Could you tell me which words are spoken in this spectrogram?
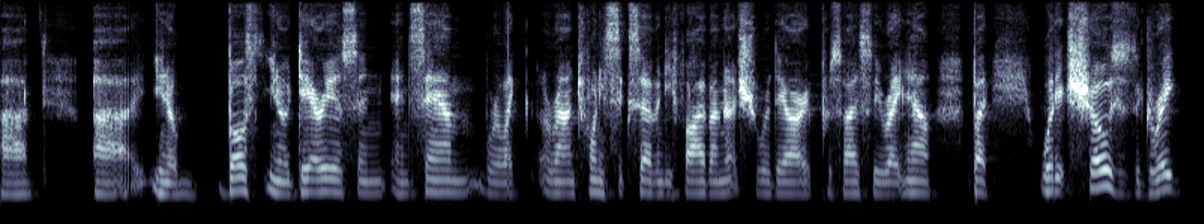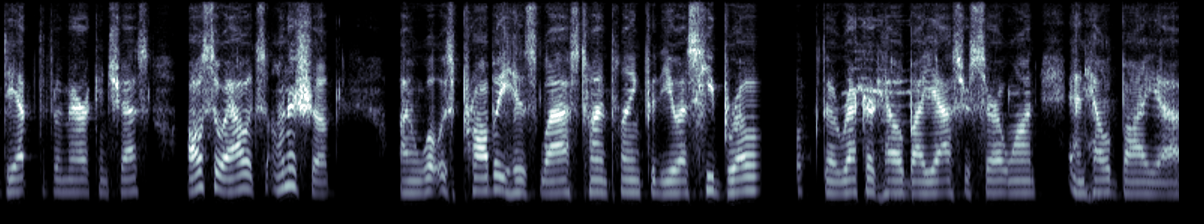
you know, both, you know, Darius and, and Sam were like around 2675. I'm not sure where they are precisely right now. But what it shows is the great depth of American chess. Also, Alex Onischuk on what was probably his last time playing for the U.S. He broke the record held by Yasser Seirawan and held by uh,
